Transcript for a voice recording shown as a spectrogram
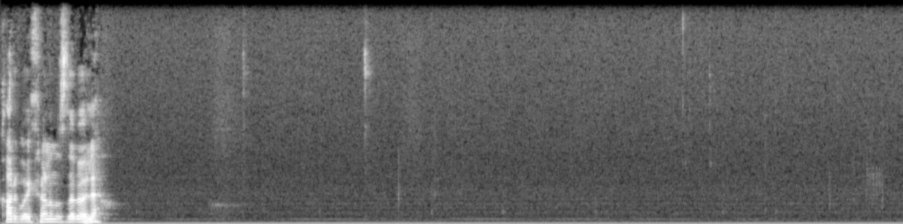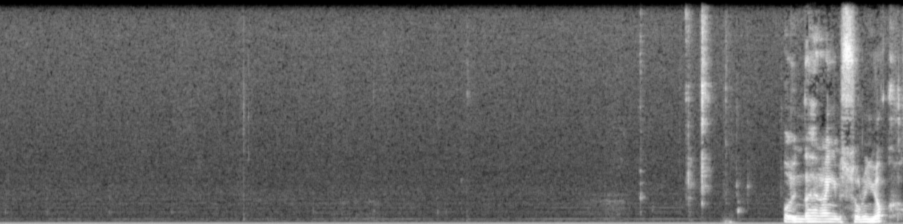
Kargo ekranımız da böyle. Oyunda herhangi bir sorun yok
